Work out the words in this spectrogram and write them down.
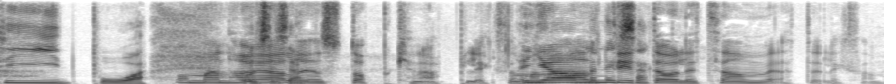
tid på... Och man har och ju så, så aldrig här, en stoppknapp. Liksom. Man Ja, har alltid exakt. dåligt samvete. Liksom.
